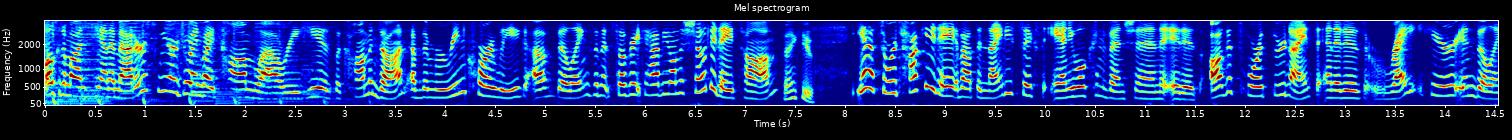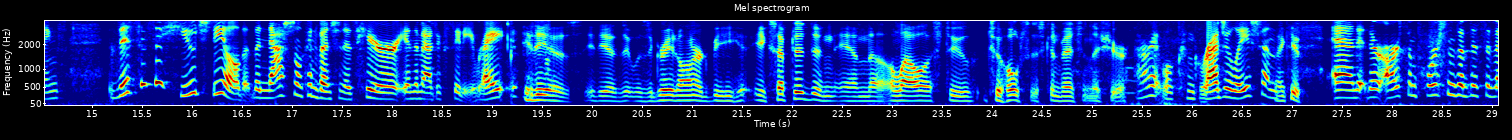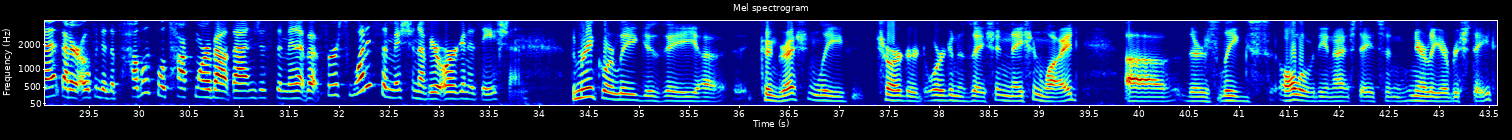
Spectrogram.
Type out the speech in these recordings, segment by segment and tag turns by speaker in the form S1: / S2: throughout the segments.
S1: Welcome to Montana Matters. We are joined by Tom Lowry. He is the Commandant of the Marine Corps League of Billings, and it's so great to have you on the show today, Tom.
S2: Thank you.
S1: Yeah, so we're talking today about the 96th annual convention. It is August 4th through 9th, and it is right here in Billings. This is a huge deal that the national convention is here in the Magic City, right?
S2: It is. It is. It was a great honor to be accepted and, and uh, allow us to, to host this convention this year.
S1: All right, well, congratulations.
S2: Thank you.
S1: And there are some portions of this event that are open to the public. We'll talk more about that in just a minute. But first, what is the mission of your organization?
S2: The Marine Corps League is a uh, congressionally chartered organization nationwide. Uh, there's leagues all over the United States in nearly every state.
